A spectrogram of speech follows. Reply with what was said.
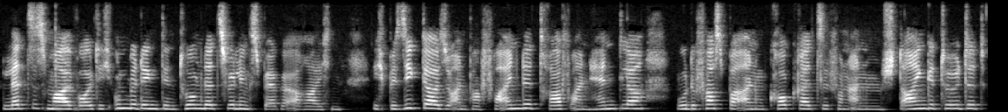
Letztes Mal wollte ich unbedingt den Turm der Zwillingsberge erreichen. Ich besiegte also ein paar Feinde, traf einen Händler, wurde fast bei einem Krogrätsel von einem Stein getötet,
